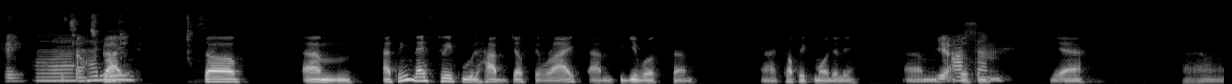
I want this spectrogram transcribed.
okay, that uh, sounds right. So, um, I think next week we'll have just the right um, to give us some uh, topic modeling. Um, yeah, awesome. Yeah. Uh,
